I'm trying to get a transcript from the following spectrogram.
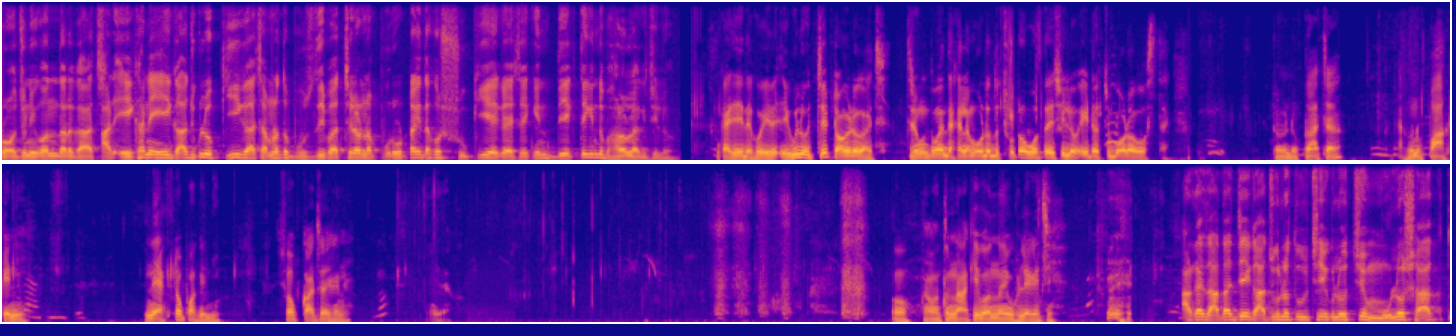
রজনীগন্ধার গাছ। আর এখানে এই গাছগুলো কি গাছ আমরা তো বুঝতেই পারছিলাম না, পুরোটাই দেখো শুকিয়ে গেছে, কিন্তু দেখতে কিন্তু ভালো লাগছিল। গাছ, এই দেখো এগুলো হচ্ছে টমেটো গাছ। যেরকম তোমায় দেখালাম, ওটা তো ছোট অবস্থায় ছিল, এটা হচ্ছে বড় অবস্থায়। টমেটো কাঁচা, এখনও পাকেনি। না, একটাও পাকেনি। সব কাঁচা এখানে। এই দেখো। ও, আমার তো নাকি বন্ধ, আমি ভুলে গেছি। আর গাছ দাদার যে গাছগুলো তুলছে এগুলো হচ্ছে মূলো শাক। তো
